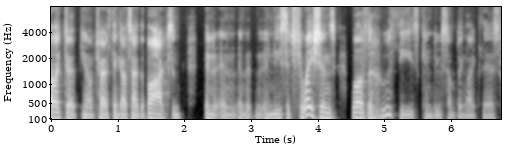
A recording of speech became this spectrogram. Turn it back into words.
I like to you know try to think outside the box, and in in in, in these situations, well, if the Houthis can do something like this,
